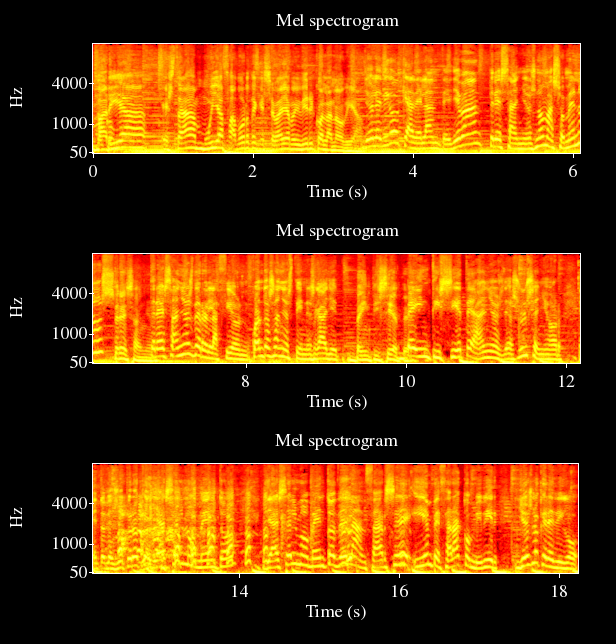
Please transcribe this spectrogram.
María está muy a favor de que se vaya a vivir con la novia. Yo le digo que adelante. Llevan tres años, ¿no? Más o menos. Tres años. Tres años de relación. ¿Cuántos años tienes, Gallet? 27. 27 años, ya es un señor. Entonces yo creo que ya es el momento, ya es el momento de lanzarse y empezar a convivir. Yo es lo que le digo,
